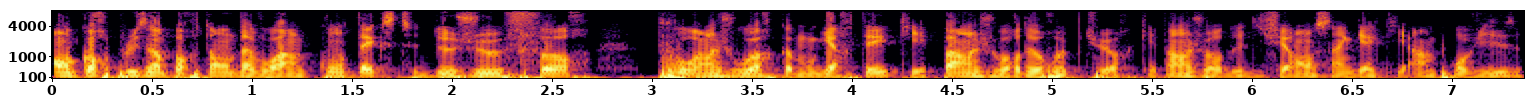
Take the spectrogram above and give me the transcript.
Encore plus important d'avoir un contexte de jeu fort pour un joueur comme Ugarte, qui est pas un joueur de rupture, qui est pas un joueur de différence, un gars qui improvise.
